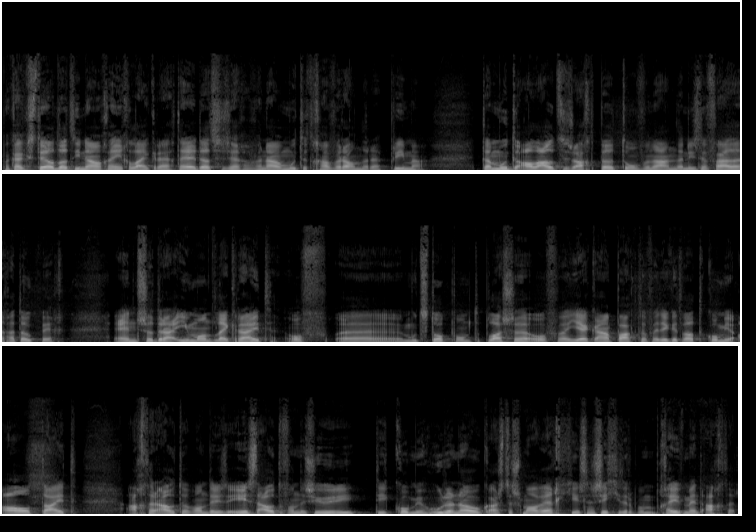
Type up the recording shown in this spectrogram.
Maar kijk, stel dat hij nou geen gelijk krijgt, hè, dat ze zeggen van nou, we moeten het gaan veranderen, prima. Dan moeten alle auto's achter peloton vandaan, dan is de veiligheid ook weg. En zodra iemand lek rijdt, of eh, moet stoppen om te plassen, of een jack aanpakt, of weet ik het wat, kom je altijd achter een auto. Want er is de eerste auto van de jury, die kom je hoe dan ook, als het een smal weggetje is, dan zit je er op een gegeven moment achter.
